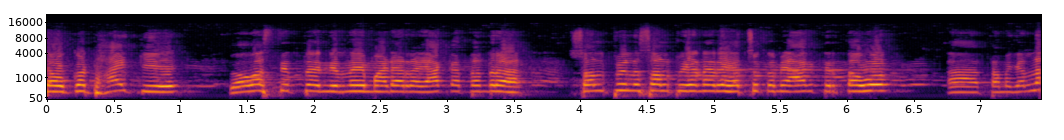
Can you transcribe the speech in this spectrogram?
ಚೌಕಟ್ಟು ಹಾಕಿ ವ್ಯವಸ್ಥಿತ ನಿರ್ಣಯ ಮಾಡ್ಯಾರ. ಯಾಕಂತಂದ್ರ ಸ್ವಲ್ಪ ಇಲ್ಲ ಸ್ವಲ್ಪ ಏನಾರ ಹೆಚ್ಚು ಕಮ್ಮಿ ಆಗ್ತಿರ್ತಾವು. ತಮಗೆಲ್ಲ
